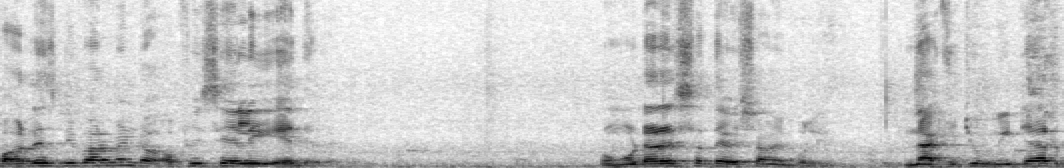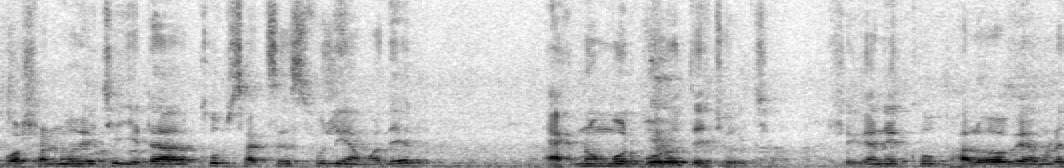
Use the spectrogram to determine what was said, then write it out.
ফরেস্ট ডিপার্টমেন্ট অফিসিয়ালি এ দেবে। প্রমোটারের সাথে ওইসব আমি বলি। না, কিছু মিটার বসানো হয়েছে যেটা খুব সাকসেসফুলি আমাদের এক নম্বর বোরোতে চলছে। সেখানে খুব ভালোভাবে আমরা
